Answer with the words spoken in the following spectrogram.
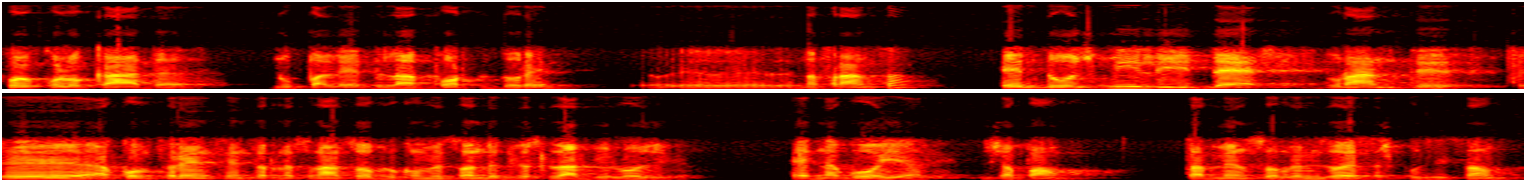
foi colocada no Palais de la Porte d'Oré, eh, na França. Em 2010, durante eh, a Conferência Internacional sobre a Convenção da Diversidade Biológica em Nagoya, Japão, também se organizou essa exposição.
